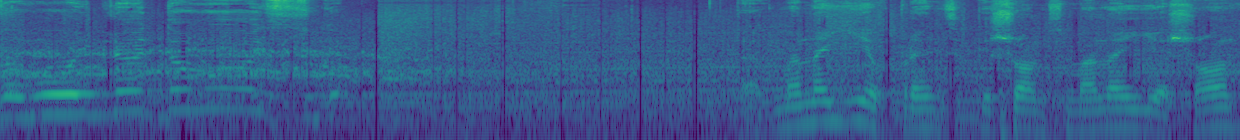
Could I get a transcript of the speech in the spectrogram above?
Давай, блядь, давай, сука. Так, в мене є, в принципі, шанс, в мене є шанс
